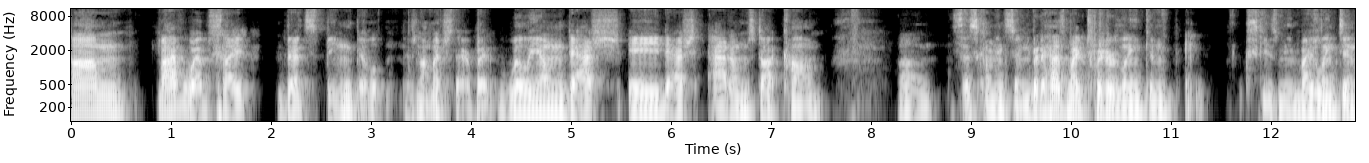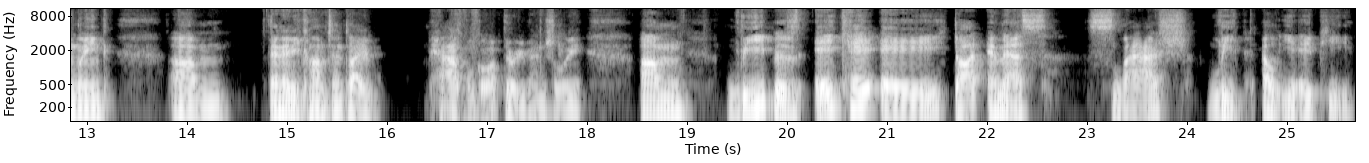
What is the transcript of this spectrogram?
Um i have a website that's being built. There's not much there but william-a-adams.com um, says coming soon, but it has my Twitter link and excuse me, my LinkedIn link. Um, and any content I have will go up there eventually. Um, Leap is aka.ms slash leap, L E A P.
